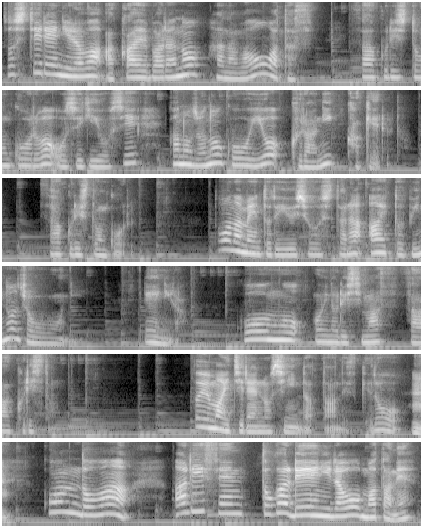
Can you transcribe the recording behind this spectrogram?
そしてレーニラは赤いバラの花輪を渡す。サークリストン・コールはお辞儀をし彼女の行為を蔵にかける。サークリストン・コール。トーナメントで優勝したら愛と美の女王に。レーニラ。幸運をお祈りしますサークリストン。というまあ一連のシーンだったんですけど。うん。今度はアリセントがレーニラをまたね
